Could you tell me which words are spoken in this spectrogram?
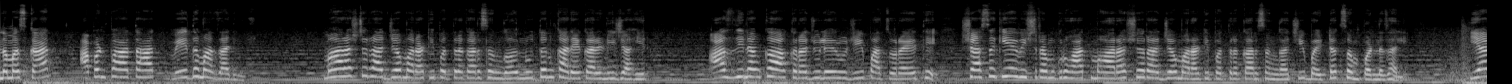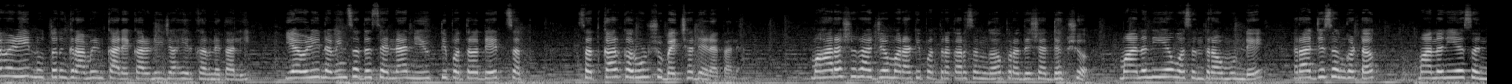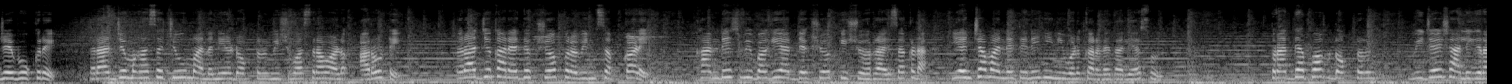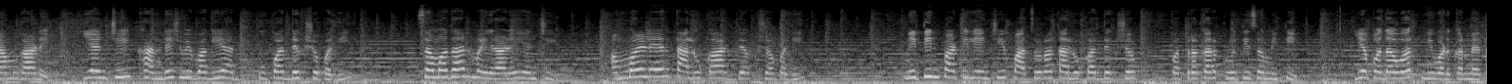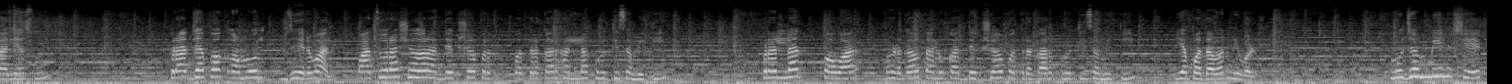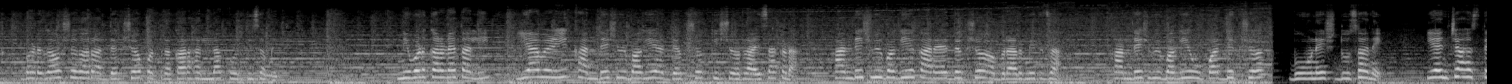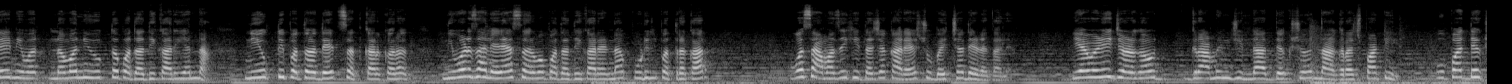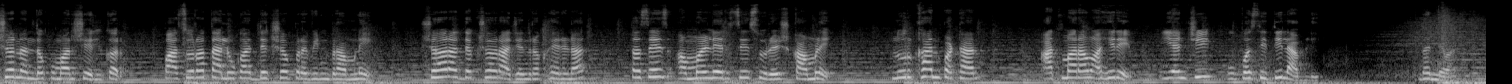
नमस्कार आपण पाहत आहात वेद माझा न्यूज. महाराष्ट्र राज्य मराठी पत्रकार संघ नूतन कार्यकारिणी जाहीर. आज दिनांक अकरा जुलै रोजी पाचोरा येथे शासकीय विश्रामगृहात महाराष्ट्र राज्य मराठी पत्रकार संघाची बैठक संपन्न झाली. यावेळी नूतन ग्रामीण कार्यकारिणी जाहीर करण्यात आली. यावेळी नवीन सदस्यांना नियुक्तीपत्र देत सत सत्कार करून शुभेच्छा देण्यात आल्या. महाराष्ट्र राज्य मराठी पत्रकार संघ प्रदेशाध्यक्ष माननीय वसंतराव मुंडे राज्य संघटक माननीय संजय भोकरे राज्य महासचिव माननीय डॉक्टर विश्वासराव आरोटे राज्य कार्याध्यक्ष प्रवीण सपकाळे खानदेश विभागीय अध्यक्ष किशोर रायसाकडा यांच्या मान्यतेने ही निवड करण्यात आली असून प्राध्यापक डॉक्टर विजय शालिग्राम गाडे यांची खानदेश विभागीय उपाध्यक्षपदी समाधान मैराळे यांची अंमळनेर तालुका अध्यक्षपदी नितीन पाटील यांची पाचोरा तालुकाध्यक्ष पत्रकार कृती समिती या पदावर निवड करण्यात आली असून प्राध्यापक अमोल झेरवाल पाचोरा शहर अध्यक्ष प्र- पत्रकार हल्ला कृती समिती प्रल्हाद पवार भडगाव तालुकाध्यक्ष पत्रकार कृती समिती या पदावर निवड. मुजम्मिल शेख भडगाव शहर अध्यक्ष पत्रकार हल्ला कृती समिती. निवड करण्यात आली. यावेळी खानदेश विभागीय अध्यक्ष किशोर रायसाकडा खानदेश विभागीय कार्याध्यक्ष अब्रार मिर्झा खानदेश विभागीय उपाध्यक्ष भुवनेश दुसाने यांच्या हस्ते निव नवनियुक्त पदाधिकारी यांना नियुक्तीपत्र देत सत्कार करत निवड झालेल्या सर्व पदाधिकाऱ्यांना पुढील पत्रकार व सामाजिक हिताच्या कार्यात शुभेच्छा देण्यात आल्या. यावेळी जळगाव ग्रामीण जिल्हा अध्यक्ष नागराज पाटील उपाध्यक्ष नंदकुमार शेलकर पाचोरा तालुका अध्यक्ष प्रवीण ब्राह्मणे शहर अध्यक्ष राजेंद्र खैरनार तसेच अंमळनेरचे सुरेश कांबळे नूरखान पठाण आत्माराम आहिरे यांची उपस्थिती लाभली. धन्यवाद.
